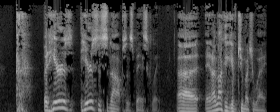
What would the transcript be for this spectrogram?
but here's here's the synopsis, basically. Uh, and I'm not going to give too much away.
